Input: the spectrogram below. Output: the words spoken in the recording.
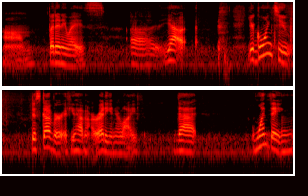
Um, but, anyways, uh, yeah, you're going to discover, if you haven't already in your life, that one thing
